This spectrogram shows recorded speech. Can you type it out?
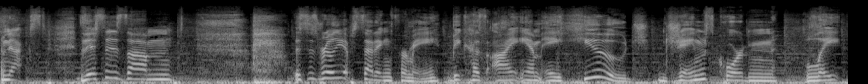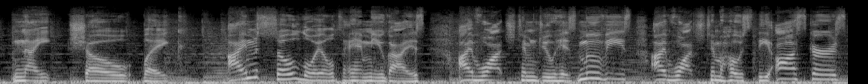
Next, this is um this is really upsetting for me because I am a huge James Corden late night show like I'm so loyal to him, you guys. I've watched him do his movies. I've watched him host the Oscars.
